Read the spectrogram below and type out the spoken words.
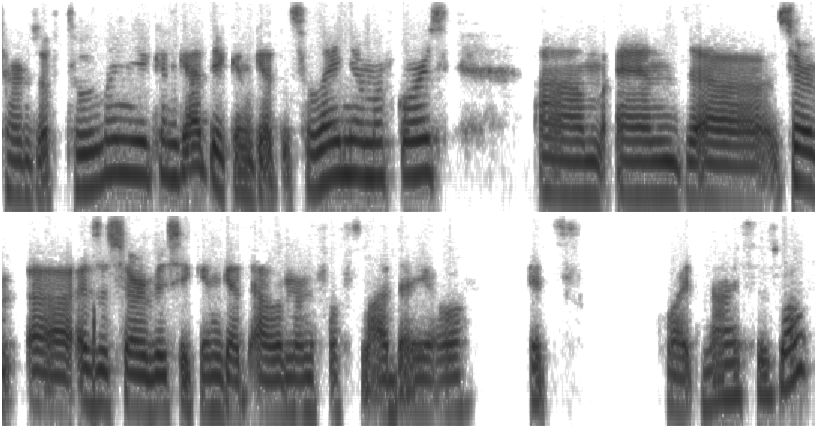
terms of tooling you can get. You can get the Selenium, of course. Um, and uh, uh as a service, you can get Element for Flood.io. It's quite nice as well.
